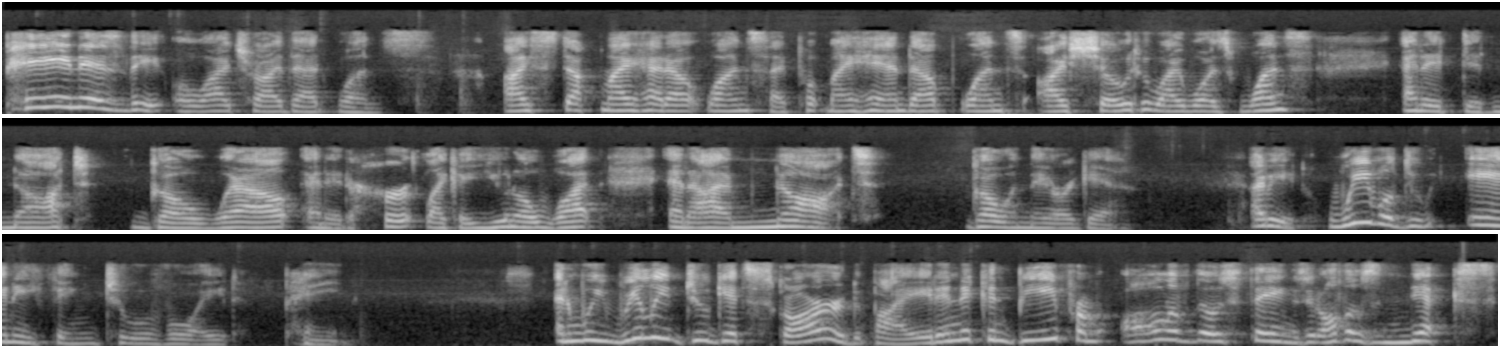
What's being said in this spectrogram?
Pain is the, oh, I tried that once. I stuck my head out once, I put my hand up once, I showed who I was once, and it did not go well, and it hurt like a you know what, and I'm not going there again. I mean, we will do anything to avoid pain. And we really do get scarred by it. And it can be from all of those things and all those nicks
